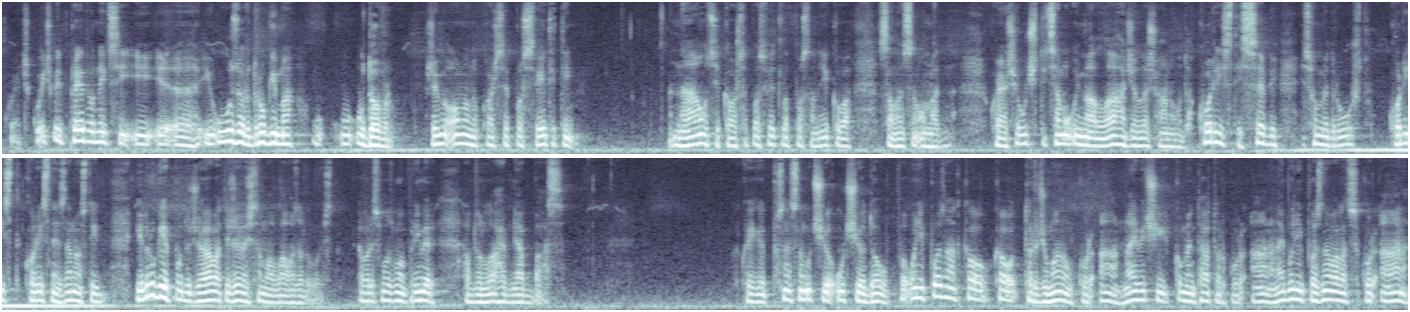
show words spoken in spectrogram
koja će, koji će biti predvodnici i, i, i uzor drugima u, u, u dobru. Želimo omladinu koja će se posvetiti nauci kao što je posvetila poslanikova sallallahu omladina, koja će učiti samo u ime Allaha Đelešanu da koristi sebi i svome društvu, korist, korisne znanosti i druge podržavati želeš samo Allahu zadovoljstvo. Evo recimo uzmemo primjer Abdullah ibn Abbas koji je poslanik sam učio, učio dovu. Pa on je poznat kao, kao trđumanov Kur'an, najveći komentator Kur'ana, najbolji poznavalac Kur'ana.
